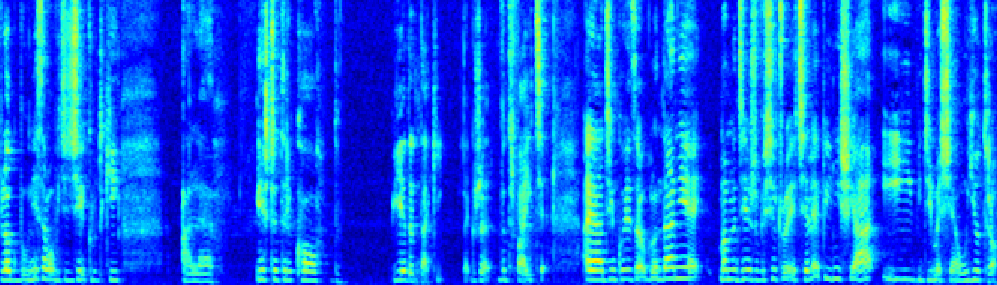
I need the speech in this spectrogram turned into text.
vlog był niesamowicie dzisiaj krótki, ale jeszcze tylko jeden taki, także wytrwajcie. A ja dziękuję za oglądanie. Mam nadzieję, że Wy się czujecie lepiej niż ja i widzimy się jutro.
